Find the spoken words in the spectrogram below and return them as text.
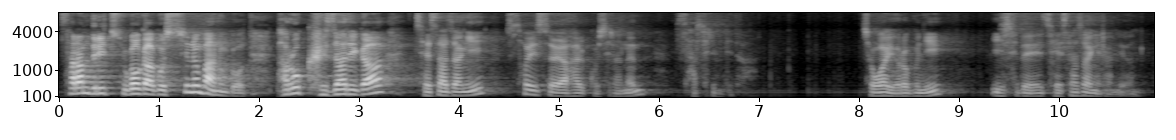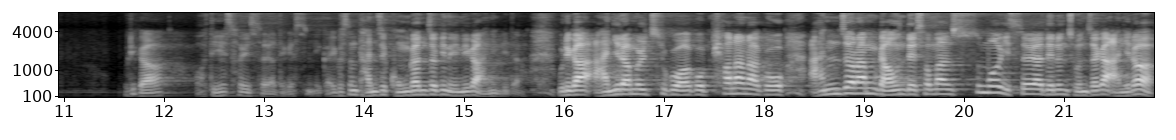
사람들이 죽어가고 신음하는 곳, 바로 그 자리가 제사장이 서 있어야 할 곳이라는 사실입니다. 저와 여러분이 이 시대의 제사장이라면 우리가 어디에 서 있어야 되겠습니까? 이것은 단지 공간적인 의미가 아닙니다. 우리가 안일함을 추구하고 편안하고 안전함 가운데서만 숨어 있어야 되는 존재가 아니라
